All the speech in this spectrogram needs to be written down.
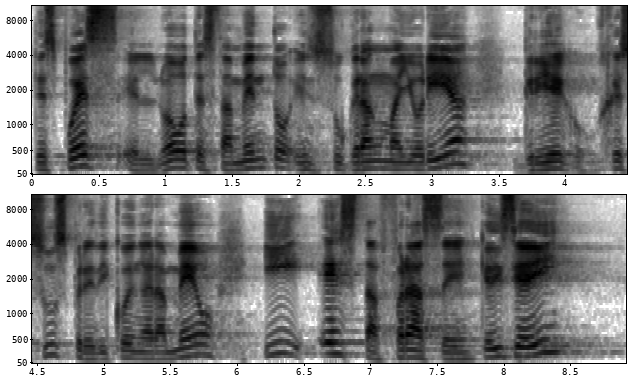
Después el Nuevo Testamento en su gran mayoría griego. Jesús predicó en arameo y esta frase, ¿qué dice ahí?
